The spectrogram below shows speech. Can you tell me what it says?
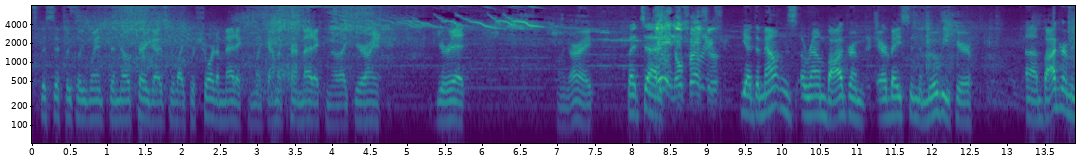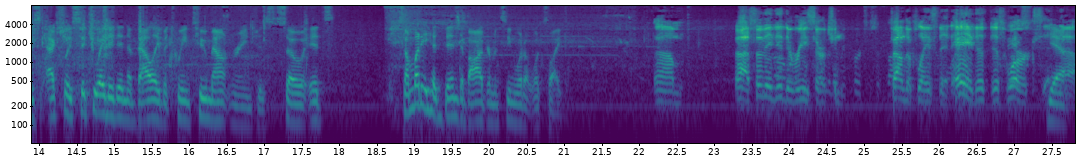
specifically went, the military guys were like, "We're short a medic." I'm like, "I'm a paramedic," and they're like, "You're it. You're it." I'm like, "All right," but uh, Hey, no pressure. yeah, the mountains around Bagram Air Base in the movie here. Uh, Bagram is actually situated in a valley between two mountain ranges, so it's somebody had been to Bagram and seen what it looks like. Um, uh, so they did the research and found a place that hey, this, this works. And, Yeah. uh,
